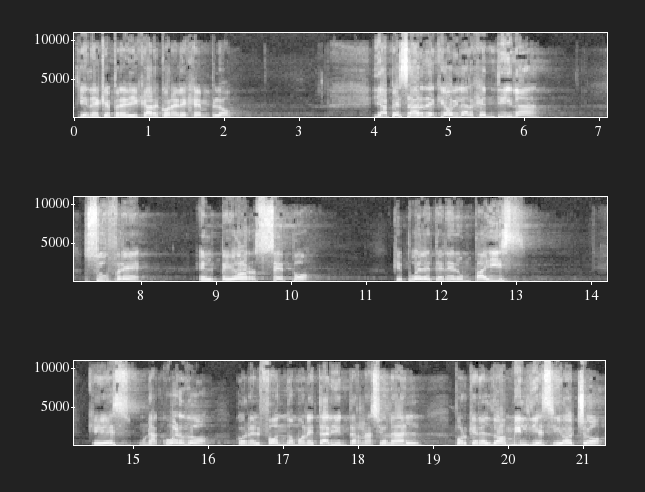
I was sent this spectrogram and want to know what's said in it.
tiene que predicar con el ejemplo. Y a pesar de que hoy la Argentina sufre el peor cepo que puede tener un país, que es un acuerdo con el Fondo Monetario Internacional, porque en el 2018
